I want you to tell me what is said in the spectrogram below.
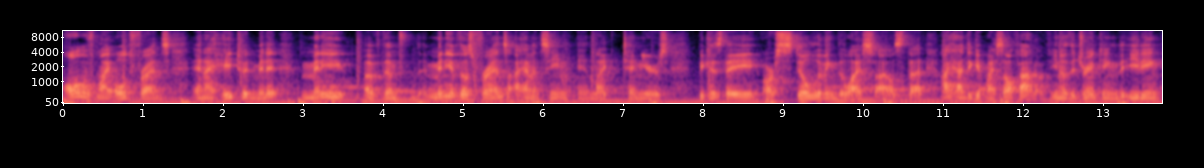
all of my old friends, and I hate to admit it, many of them, many of those friends I haven't seen in like 10 years because they are still living the lifestyles that I had to get myself out of. You know, the drinking, the eating,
